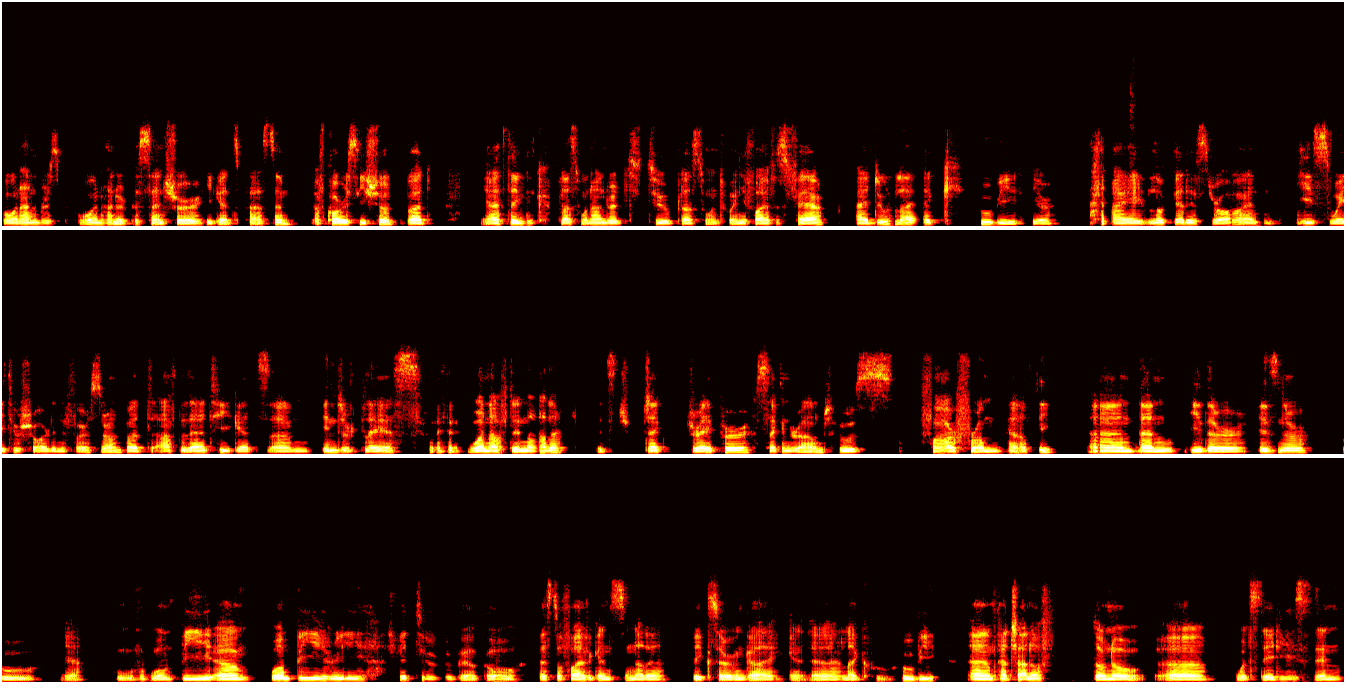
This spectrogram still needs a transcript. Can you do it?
100 percent sure he gets past him. Of course, he should, but yeah, I think plus 100 to plus 125 is fair. I do like Hubie here. I looked at his draw and he's way too short in the first round, but after that he gets um, injured players one after another. It's Jack Draper second round, who's far from healthy, and then either Isner, who yeah won't be um, won't be really fit to go, go best of five against another big serving guy uh, like Hubie. Um, Khachanov, don't know uh, what state he's in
